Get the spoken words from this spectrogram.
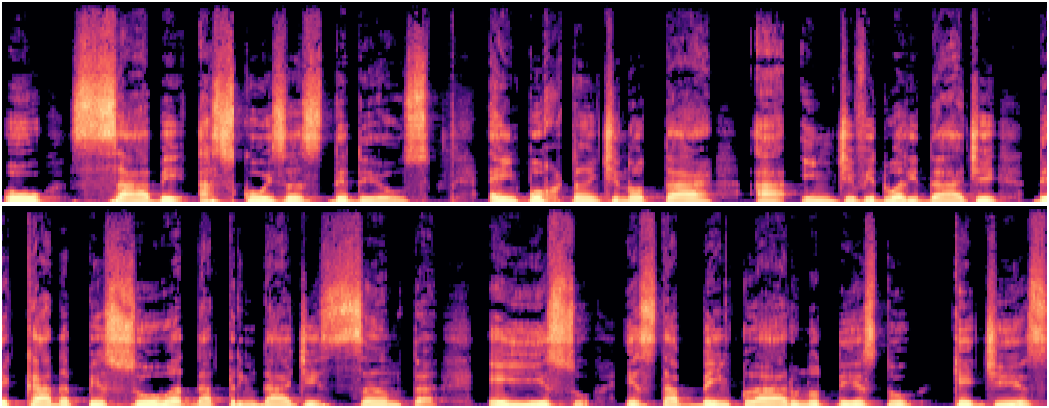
ou sabe as coisas de Deus. É importante notar a individualidade de cada pessoa da Trindade Santa, e isso está bem claro no texto que diz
